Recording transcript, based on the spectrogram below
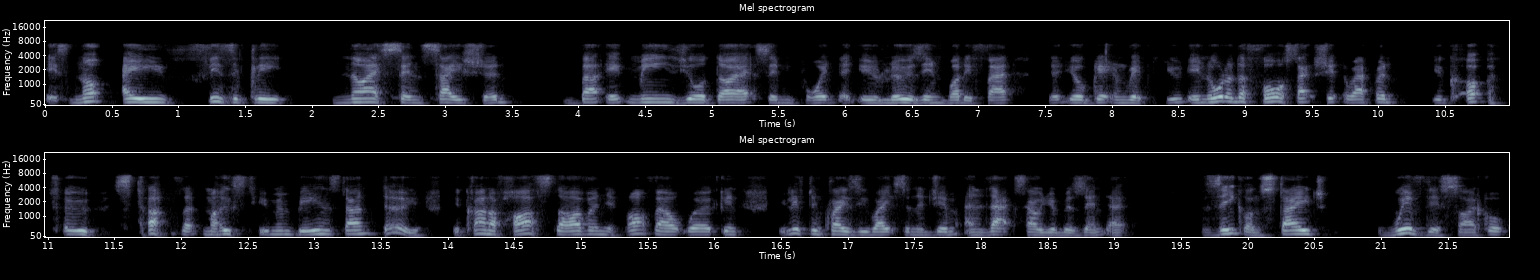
It's not a physically nice sensation, but it means your diet's in point, that you're losing body fat, that you're getting ripped. You, in order to force that shit to happen, you've got to do stuff that most human beings don't do. You're kind of half starving, you're half out working, you're lifting crazy weights in the gym, and that's how you present that physique on stage with this cycle.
